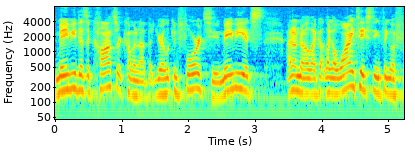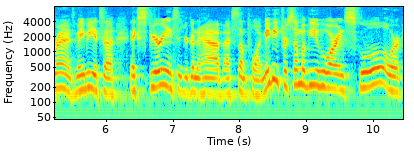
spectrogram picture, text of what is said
Maybe there's a concert coming up that you're looking forward to. Maybe it's I don't know, like a, like a wine tasting thing with friends. Maybe it's a, an experience that you're going to have at some point. Maybe for some of you who are in school or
